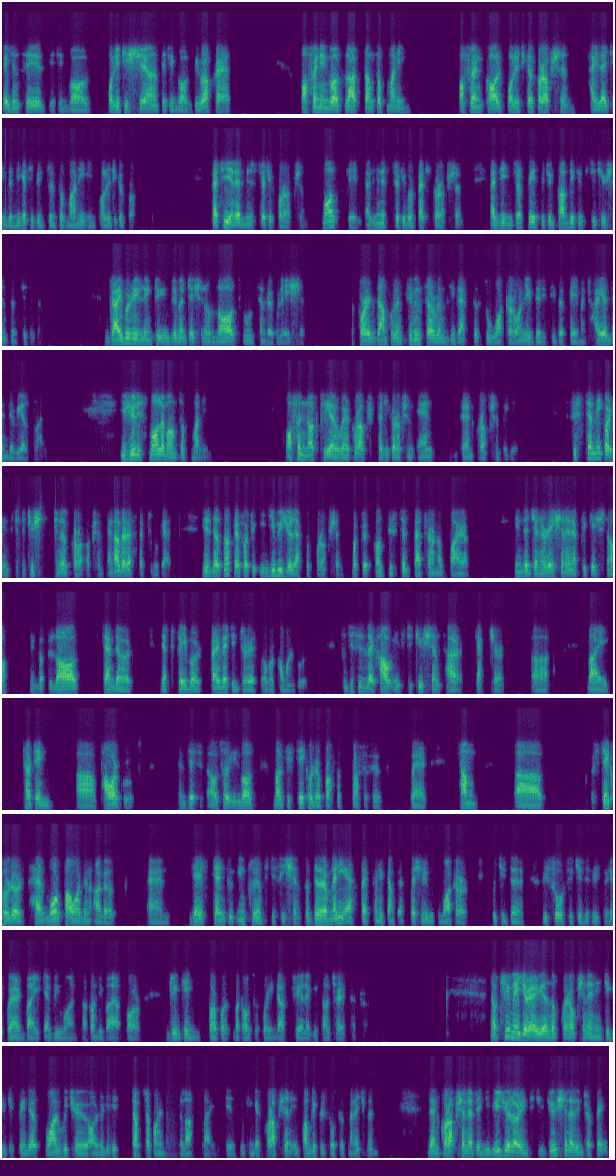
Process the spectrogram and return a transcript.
agencies, it involves politicians, it involves bureaucrats, often involves large sums of money, often called political corruption, highlighting the negative influence of money in political processes. Petty and administrative corruption, small scale administrative or petty corruption at the interface between public institutions and citizens. Bribery linked to implementation of laws, rules, and regulations. For example, when civil servants give access to water only if they receive a payment higher than the real price. Usually small amounts of money. Often not clear where corruption, petty corruption ends, grand corruption begins. Systemic or institutional corruption, another aspect to look at. This does not refer to individual acts of corruption, but to a consistent pattern of bias in the generation and application of laws, standards that favor private interests over common good. So this is like how institutions are captured uh, by certain uh, power groups. And this also involves multi-stakeholder process, processes where some uh, stakeholders have more power than others and they tend to influence decisions. So there are many aspects when it comes, especially with water, which is a resource which is required by everyone, not only by for drinking purpose, but also for industrial, agriculture, etc. Now, three major areas of corruption and integrity failures. One, which we already touched upon in the last slide, is looking at corruption in public resources management, then corruption at individual or institutional interface,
